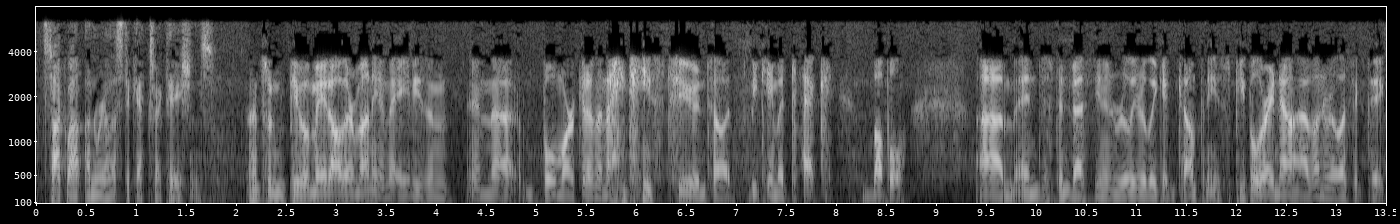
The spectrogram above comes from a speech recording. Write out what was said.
Let's talk about unrealistic expectations. That's when people made all their money in the 80s and in uh, bull market in the 90s too, until it became a tech bubble. Um, and just investing in really, really good companies. People right now have unrealistic pay-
